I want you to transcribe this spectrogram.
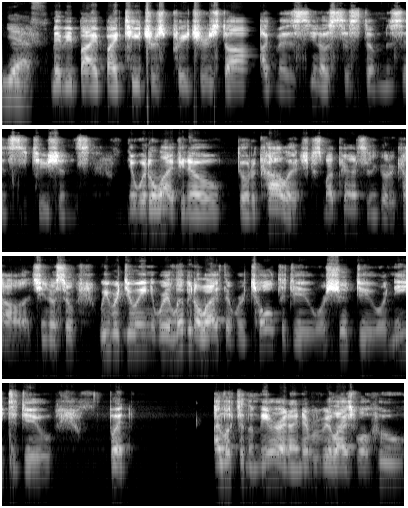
Yes. maybe by by teachers, preachers, dogmas, you know, systems, institutions. You know, what a life, you know, go to college because my parents didn't go to college. You know, so we were doing, we are living a life that we're told to do, or should do, or need to do. But I looked in the mirror and I never realized, well, who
